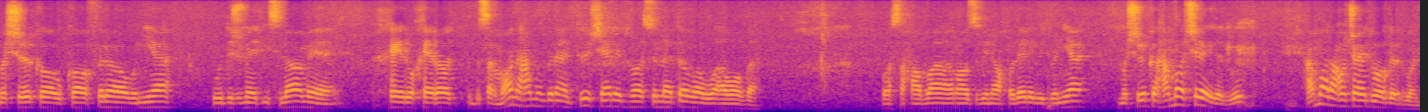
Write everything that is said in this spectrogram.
مشرکا و کافرا و نیا و دجمت اسلام خیر و خیرات بسرمان همو برن تو شهر و سنتا و اواغا و صحابه راز بینا خدا رو بدونیا مشرکا همه چرا ایداد بود؟ همه را خوشایت واگرد بون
